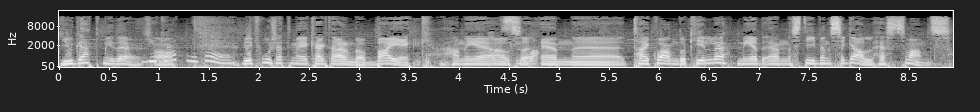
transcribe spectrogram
You got me there. You ja. got me there. Vi fortsätter med karaktären då. Bayek. Han är alltså en eh, taekwondo-kille med en Steven Seagal-hästsvans.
